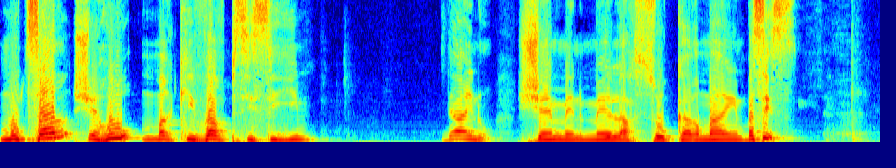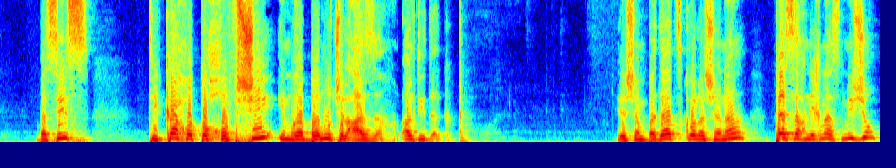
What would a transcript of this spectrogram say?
מוצר שהוא מרכיביו בסיסיים, דהיינו, שמן, מלח, סוכר, מים, בסיס. בסיס, תיקח אותו חופשי עם רבנות של עזה, אל תדאג. יש שם בד"ץ כל השנה, פסח נכנס מישהו,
